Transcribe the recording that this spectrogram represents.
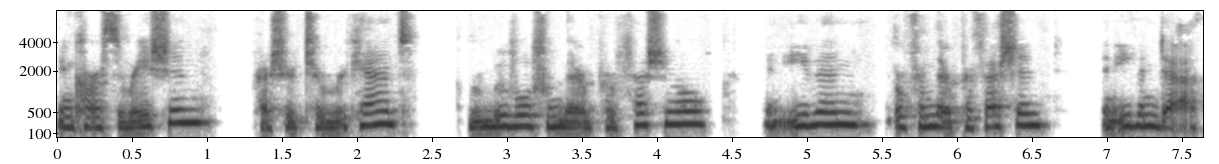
Incarceration, pressure to recant, removal from their professional and even or from their profession, and even death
